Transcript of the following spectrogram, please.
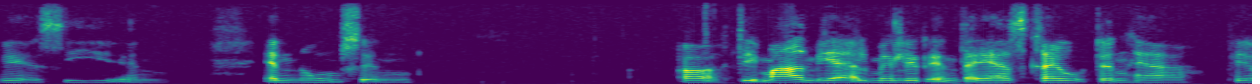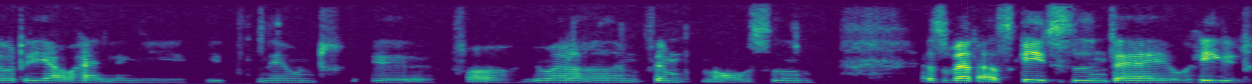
vil jeg sige, end, end nogensinde. Og det er meget mere almindeligt, end da jeg skrev den her Ph.D.-afhandling i, i nævnt øh, for jo allerede en 15 år siden. Altså hvad der er sket siden, det er jo helt,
